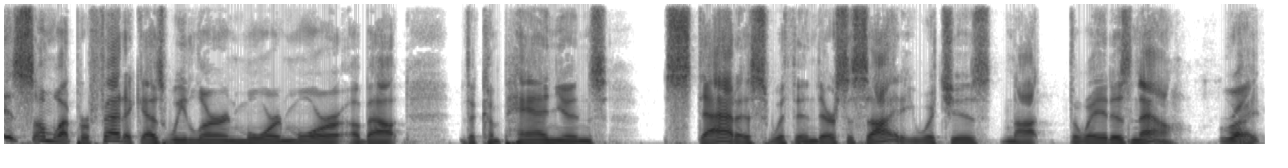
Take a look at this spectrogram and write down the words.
is somewhat prophetic as we learn more and more about the companions' status within their society, which is not the way it is now. All right.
